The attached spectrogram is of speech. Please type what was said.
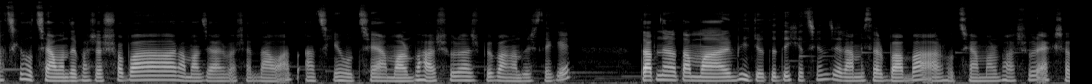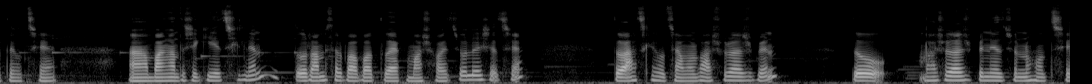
আজকে হচ্ছে আমাদের বাসার সবার, আমার জায়ের বাসার দাওয়াত। আজকে হচ্ছে আমার ভাসুর আসবে বাংলাদেশ থেকে। তো আপনারা তো আমার ভিডিওতে দেখেছেন যে রামিসার বাবা আর হচ্ছে আমার ভাসুর একসাথে হচ্ছে বাংলাদেশে গিয়েছিলেন। তো রামিসার বাবা তো এক মাস হয় চলে এসেছে। তো আজকে হচ্ছে আমার ভাসুর আসবেন। তো ভাসুর আসবেন এর জন্য হচ্ছে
